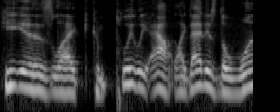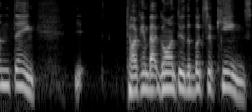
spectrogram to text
he is like completely out. Like that is the one thing. Talking about going through the books of Kings,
